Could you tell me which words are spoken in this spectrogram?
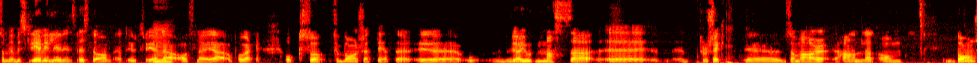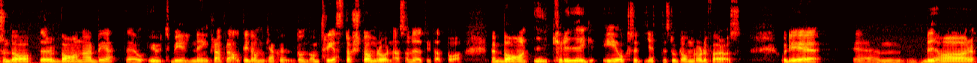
som jag beskrev inledningsvis då, att utreda, mm. avslöja och påverka, också för barns rättigheter. Eh, vi har gjort massa eh, projekt eh, som har handlat om barnsoldater, barnarbete och utbildning framför allt. Det är de, kanske, de, de tre största områdena som vi har tittat på. Men barn i krig är också ett jättestort område för oss. Och det, eh, vi har,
